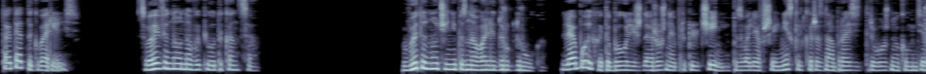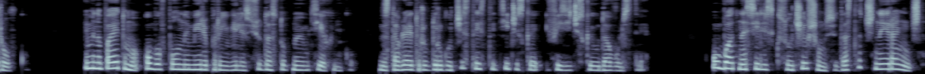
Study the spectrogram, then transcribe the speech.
Тогда договорились. Свое вино она выпила до конца. В эту ночь они познавали друг друга. Для обоих это было лишь дорожное приключение, позволявшее несколько разнообразить тревожную командировку. Именно поэтому оба в полной мере проявили всю доступную им технику, доставляя друг другу чисто эстетическое и физическое удовольствие. Оба относились к случившемуся достаточно иронично,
